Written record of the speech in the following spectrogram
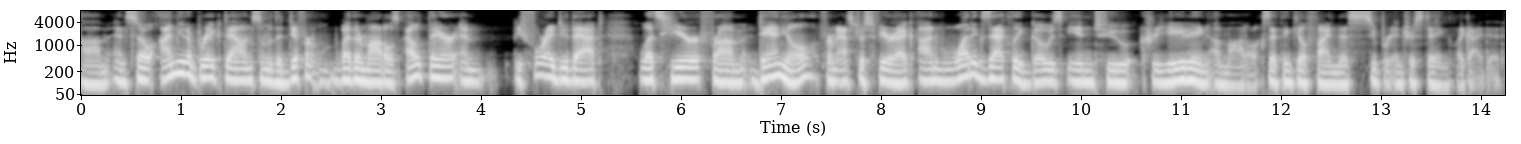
Um, and so I'm going to break down some of the different weather models out there and before I do that, let's hear from Daniel from Astrospheric on what exactly goes into creating a model, because I think you'll find this super interesting, like I did.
